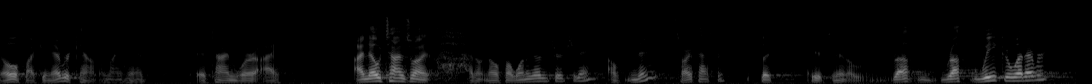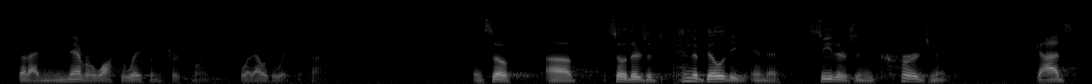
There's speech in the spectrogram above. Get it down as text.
know if I can ever count on my hand a time where I, I know times when I, I don't know if I want to go to church today. I'll admit it. Sorry, Pastor. But it's been a rough, rough week or whatever. But I've never walked away from church going, boy, that was a waste of my time. And so, uh, so there's a dependability in there. See, there's encouragement. God's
